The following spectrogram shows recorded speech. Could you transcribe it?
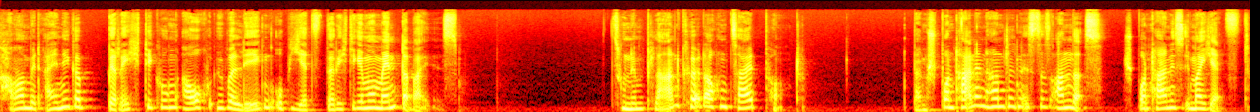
kann man mit einiger Berechtigung auch überlegen, ob jetzt der richtige Moment dabei ist. Zu einem Plan gehört auch ein Zeitpunkt. Beim spontanen Handeln ist es anders. Spontan ist immer jetzt.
